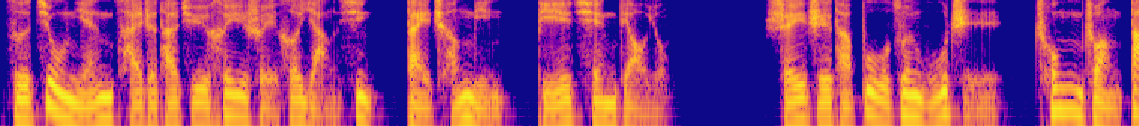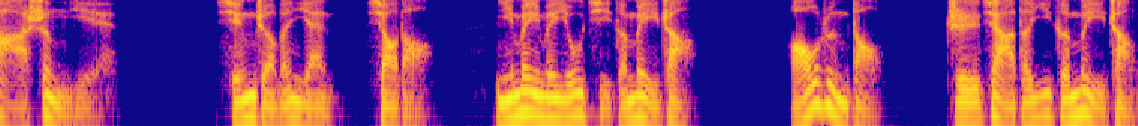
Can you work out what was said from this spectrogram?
自旧年才着他居黑水河养性，待成名别迁调用。谁知他不遵无旨，冲撞大圣也。行者闻言笑道：“你妹妹有几个妹丈？”敖润道：“只嫁得一个妹丈。”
